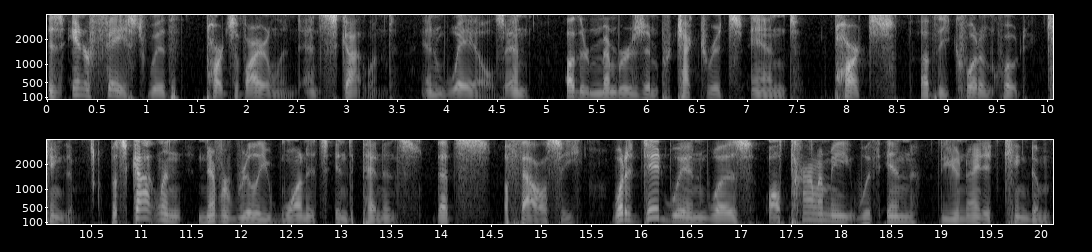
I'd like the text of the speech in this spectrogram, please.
is interfaced with parts of Ireland and Scotland and Wales and other members and protectorates and parts of the quote unquote kingdom. But Scotland never really won its independence. That's a fallacy. What it did win was autonomy within the United Kingdom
